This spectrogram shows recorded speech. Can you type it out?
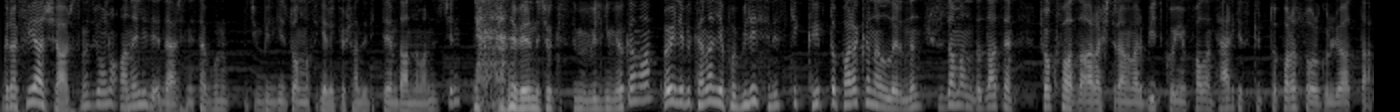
grafiği açarsınız ve onu analiz edersiniz. Tabi bunun için bilginiz olması gerekiyor şu an dediklerimi de anlamanız için. yani benim de çok üstün bir bilgim yok ama öyle bir kanal yapabilirsiniz ki kripto para kanallarının şu zamanda zaten çok fazla araştıran var. Bitcoin falan herkes kripto para sorguluyor hatta.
